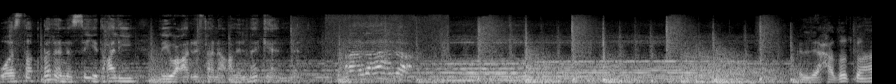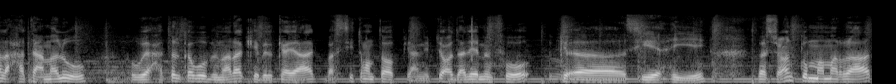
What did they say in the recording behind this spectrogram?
واستقبلنا السيد علي ليعرفنا على المكان. اللي حضرتكم هلا حتعملوه هو حتركبوا بمراكب الكاياك بس sit on top يعني بتقعد عليه من فوق آه، سياحية. بس عندكم ممرات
